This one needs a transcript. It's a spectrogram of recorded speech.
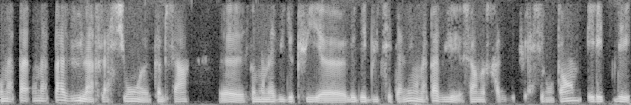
on n'a pas on n'a pas vu l'inflation euh, comme ça. Euh, comme on a vu depuis le début de cette année, on n'a pas vu ça en Australie depuis assez longtemps. Et les, les,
